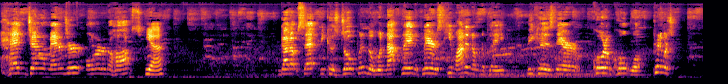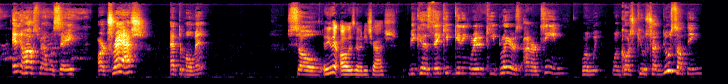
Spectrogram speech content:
head general manager, owner of the Hawks, Yeah. Got upset because Joe Quenneville would not play the players he wanted them to play because they're quote unquote, well, pretty much any Hawks fan would say are trash at the moment. So I think they're always gonna be trash. because they keep getting rid of key players on our team when we when Coach Q is trying to do something,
